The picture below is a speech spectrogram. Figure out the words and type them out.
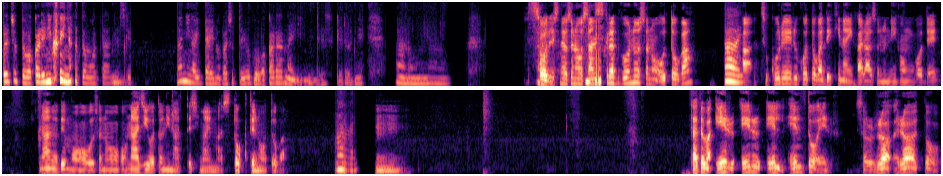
これちょっと分かりにくいなと思ったんですけど、何が言いたいのかちょっとよく分からないんですけどね。あのーそうですね。そのサンスクラット語のその音がはい。あ作れることができないから、その日本語で。なので、もうその同じ音になってしまいます。特定の音が。はい。うん、例えば L、L、L、L と L。そのラ、ラと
